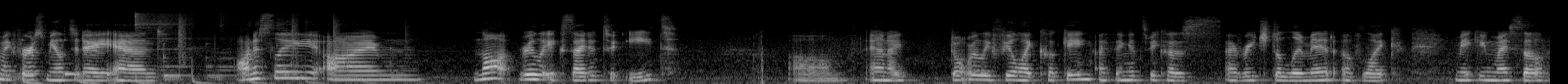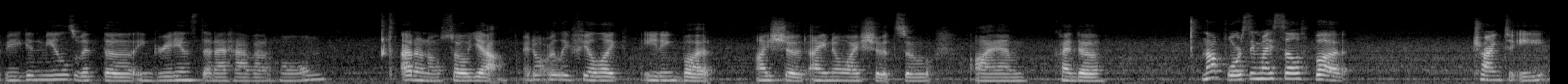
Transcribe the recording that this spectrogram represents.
My first meal today and honestly, I'm not really excited to eat. Um, and I don't really feel like cooking. I think it's because I've reached the limit of like making myself vegan meals with the ingredients that I have at home. I don't know. So yeah, I don't really feel like eating, but I should. I know I should. So I am kind of not forcing myself, but trying to eat.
